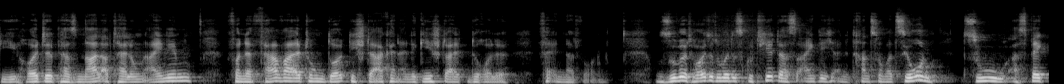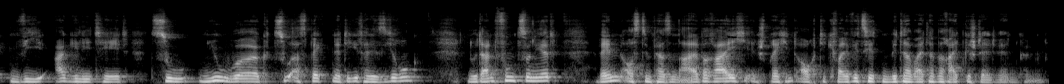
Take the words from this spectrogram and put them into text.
die heute Personalabteilungen einnehmen, von der Verwaltung deutlich stärker in eine gestaltende Rolle verändert worden. Und so wird heute darüber diskutiert, dass eigentlich eine Transformation zu Aspekten wie Agilität, zu New Work, zu Aspekten der Digitalisierung nur dann funktioniert, wenn aus dem Personalbereich entsprechend auch die qualifizierten Mitarbeiter bereitgestellt werden können.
